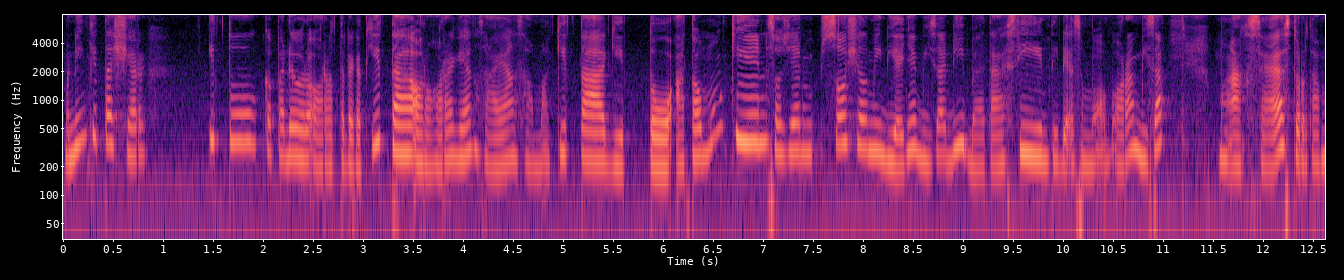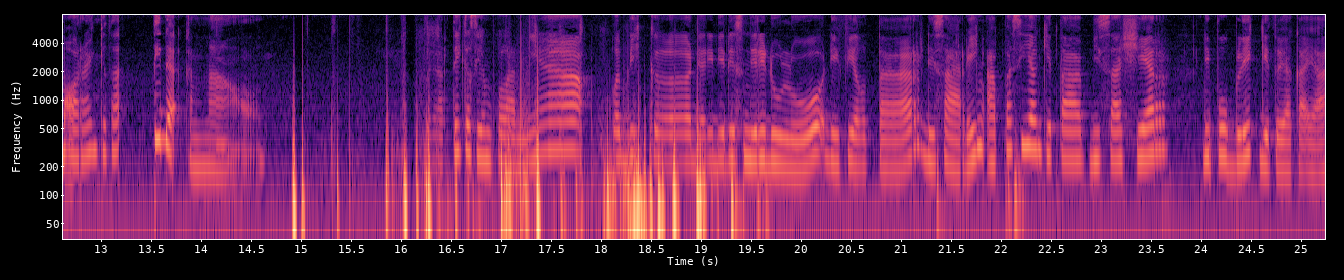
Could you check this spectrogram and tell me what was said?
mending kita share itu kepada orang-orang terdekat kita, orang-orang yang sayang sama kita gitu. Atau mungkin sosial sosial medianya bisa dibatasin, tidak semua orang bisa mengakses, terutama orang yang kita tidak kenal. Berarti kesimpulannya lebih ke dari diri sendiri dulu, di filter, disaring apa sih yang kita bisa share di publik gitu ya kak ya?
